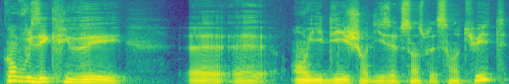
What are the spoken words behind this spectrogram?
quand vous écrivez euh, euh, en yiddish en 1968,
